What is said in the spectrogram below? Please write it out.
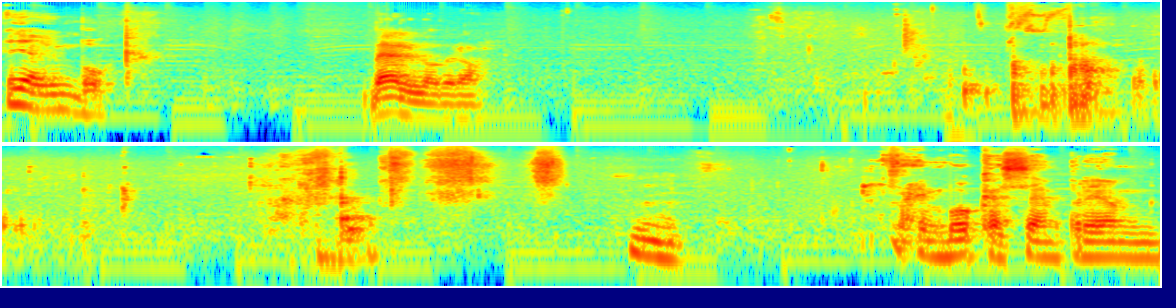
Vediamo in bocca. Bello però. Eh, In bocca è sempre um,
